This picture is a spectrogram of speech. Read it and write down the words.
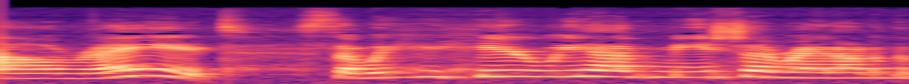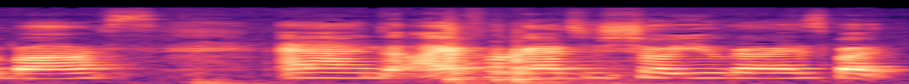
All right, so we, here we have Mischa right out of the box, and I forgot to show you guys, but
